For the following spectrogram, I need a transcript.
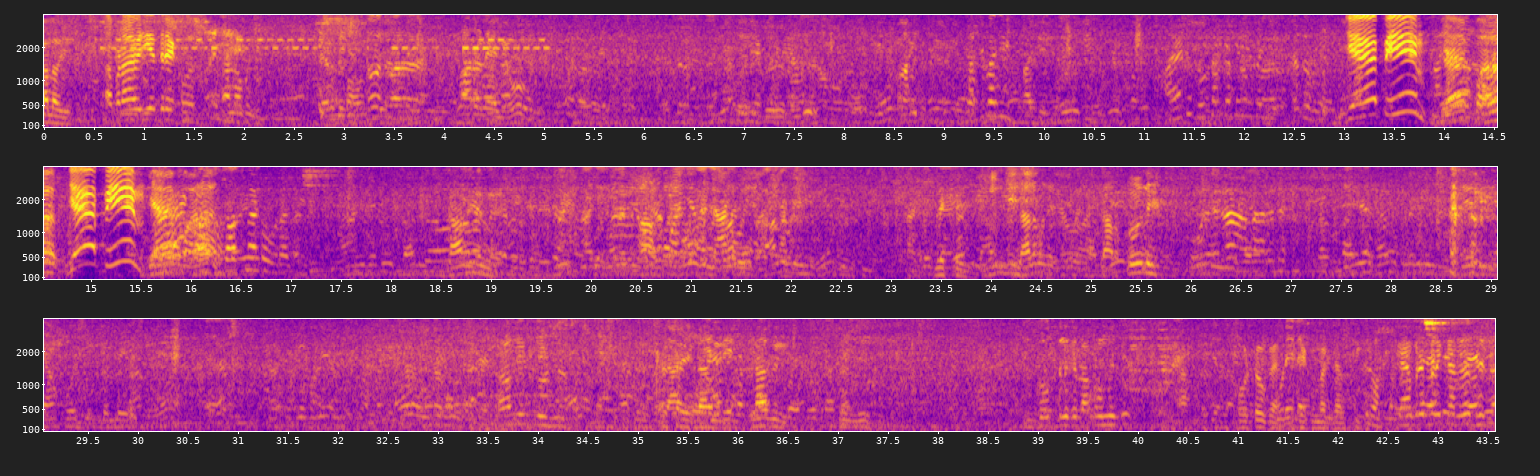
ਹਲੋ ਜੀ। ਆਪਣਾ ਵੀ ਇੱਧਰ ਦੇਖੋ। ਹਲੋ ਭਾਈ। ਦੋ ਦੁਬਾਰਾ ਲੈ ਲਿਓ ਜੈ ਭੀਮ ਜੈ ਭਾਰਤ ਜੈ ਭੀਮ ਜੈ ਭਾਰਤ 10 ਮਿੰਟ ਹੋ ਰਿਹਾ ਤਿੰਨ ਕਿਲੋ ਉਹ ਮੁਝੇ ਫੋਟੋ ਕਰ ਇੱਕ ਮਿੰਟ ਗਲਤੀ ਕੈਮਰੇ ਪਰ ਕਰਨਾ ਫਿਰ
